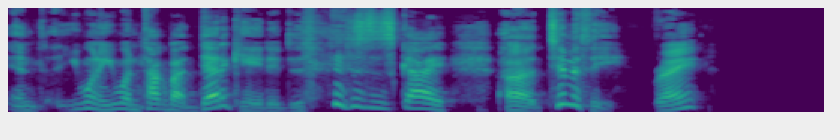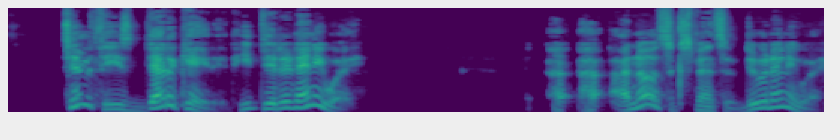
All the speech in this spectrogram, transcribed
and you want to you want to talk about dedicated. this is this guy uh, Timothy, right? Timothy's dedicated. He did it anyway. I, I, know it's expensive. Do it anyway.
